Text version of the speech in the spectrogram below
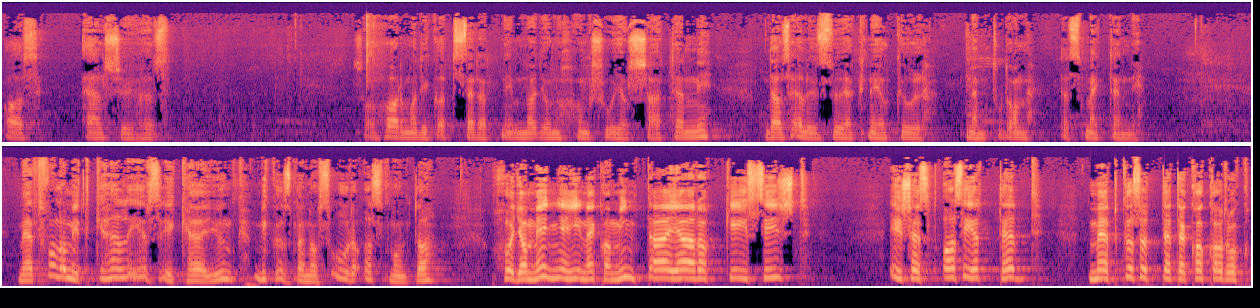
az elsőhöz. És a harmadikat szeretném nagyon hangsúlyossá tenni, de az előzőek nélkül nem tudom ezt megtenni. Mert valamit kell érzékeljünk, miközben az Úr azt mondta, hogy a mennyeinek a mintájára készítsd, és ezt azért tedd, mert közöttetek akarok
